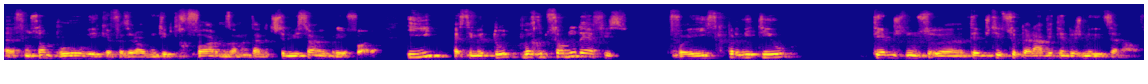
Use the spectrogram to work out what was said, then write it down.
a função pública, fazer algum tipo de reformas, aumentar a distribuição e por aí fora. E, acima de tudo, para a redução do déficit. Foi isso que permitiu termos, eh, termos tido superávit em 2019.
